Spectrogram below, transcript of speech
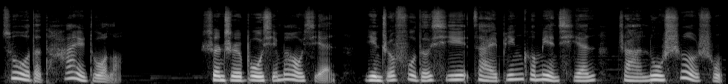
做的太多了。甚至不惜冒险，引着傅德熙在宾客面前展露射术。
